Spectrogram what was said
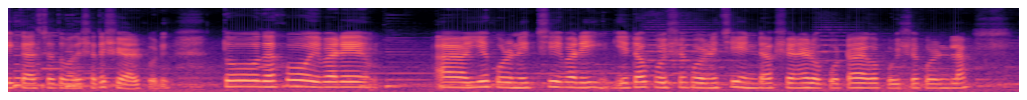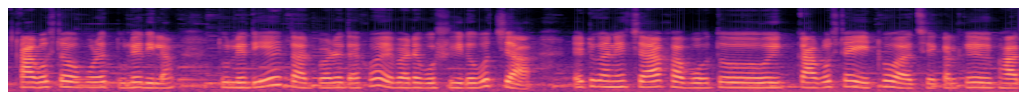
এই কাজটা তোমাদের সাথে শেয়ার করি। তো দেখো, এবারে ইয়ে করে নিচ্ছি, এবার এই ইয়েটাও পরিষ্কার করে নিচ্ছি ইন্ডাকশানের ওপরটা এবার পরিষ্কার করে নিলাম। কাগজটা ওপরে তুলে দিলাম। তুলে দিয়ে তারপরে দেখো, এবারে বসিয়ে দেবো চা। একটুখানি চা খাব। তো ওই কাগজটা এঁঠো আছে। কালকে ভাত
